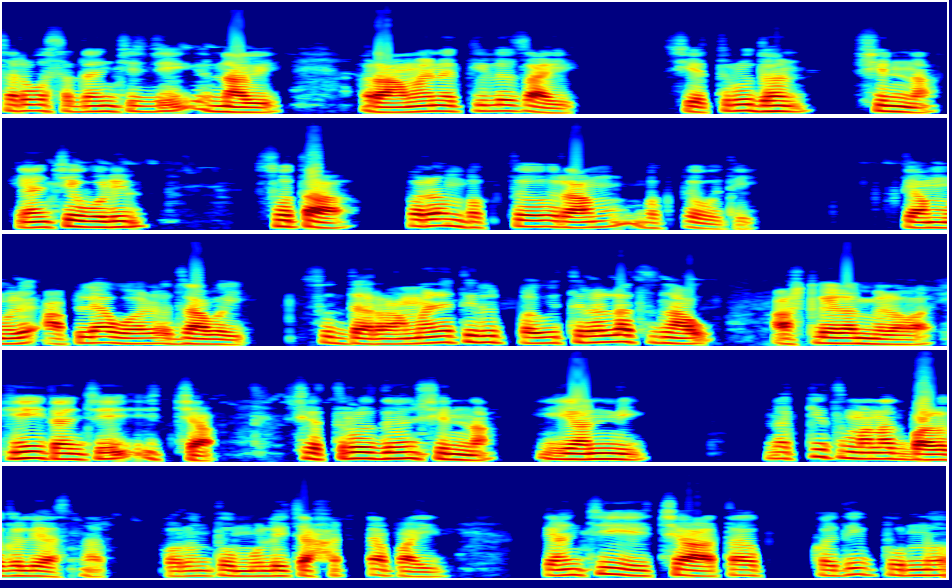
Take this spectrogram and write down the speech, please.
सर्व सदांची जी नावे रामायणातीलच आहे. शत्रुधन सिन्हा यांचे वडील स्वतः परमभक्त राम भक्त होते. त्यामुळे आपल्या वर जावई सुद्धा रामायणातील पवित्रलाच नाव असलेला मिळावा ही त्यांची इच्छा. शत्रुघ्न सिन्हा यांनी नक्कीच मनात बाळगली असणार. परंतु मुलीच्या हट्टापायी त्यांची इच्छा आता कधी पूर्ण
